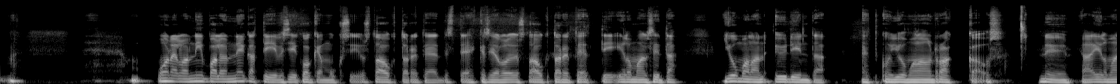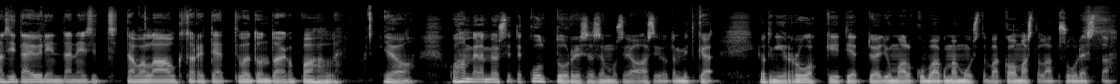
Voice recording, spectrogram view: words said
monella on niin paljon negatiivisia kokemuksia just auktoriteetista. Ehkä siellä on just auktoriteettia ilman sitä Jumalan ydintä, että kun Jumala on rakkaus. Niin, Ja ilman sitä ydintä, niin sitten sit tavallaan auktoriteetti voi tuntua aika pahalle. Joo. Onhan meillä myös sitten kulttuurissa semmoisia asioita, mitkä jotenkin ruokkii tiettyä jumalkuvaa, kun mä muistan vaikka omasta lapsuudesta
